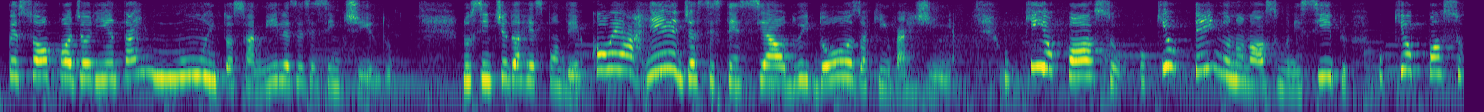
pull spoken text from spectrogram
O pessoal pode orientar muito as famílias nesse sentido no sentido a responder qual é a rede assistencial do idoso aqui em Varginha. O que eu posso, o que eu tenho no nosso município, o que eu posso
